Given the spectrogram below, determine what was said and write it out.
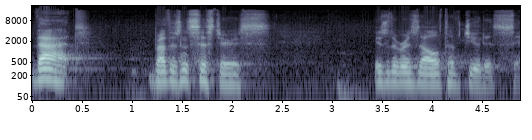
That, brothers and sisters, is the result of Judah's sin.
